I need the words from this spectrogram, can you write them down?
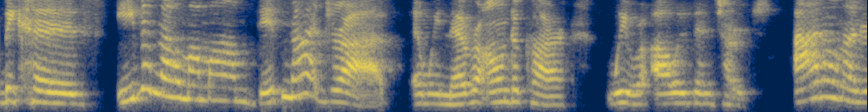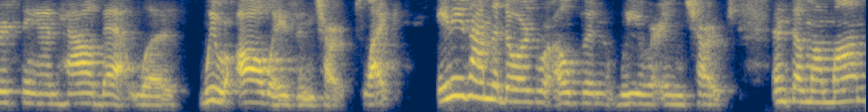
because even though my mom did not drive and we never owned a car, we were always in church. I don't understand how that was. We were always in church. Like anytime the doors were open, we were in church. And so my mom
